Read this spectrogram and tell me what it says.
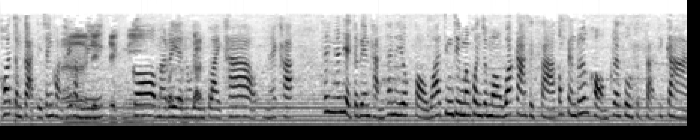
ข้อจำกัดดิฉันขอใช้คำนี้อ่าเด็กๆมีก็มาเรียนข้โรอจำกัดงเรียนปลายข้าวนะคะถ้าอย่างนั้นอยากจะเรียนถามท่านนายกต่อว่าจริง ๆ บางคนจะมองว่าการศึกษาต้องเป็นเรื่องของกระทรวงศึกษาธิการ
